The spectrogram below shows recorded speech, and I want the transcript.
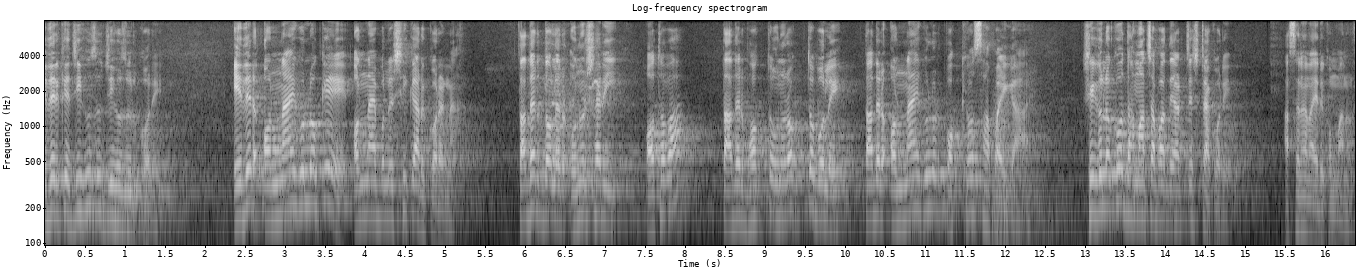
এদেরকে জিহুজুর জিহুজুর করে, এদের অন্যায়গুলোকে অন্যায় বলে স্বীকার করে না। তাদের দলের অনুসারী অথবা তাদের ভক্ত অনুরক্ত বলে তাদের অন্যায়গুলোর পক্ষেও সাফাই গায়। সেগুলোকেও ধামাচাপা দেওয়ার চেষ্টা করে। আছে না না এরকম মানুষ?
